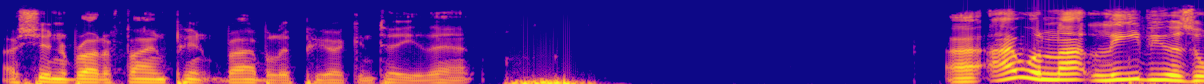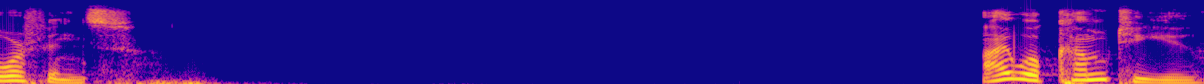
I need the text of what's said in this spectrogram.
I shouldn't have brought a fine print Bible up here, I can tell you that. Uh, I will not leave you as orphans. I will come to you.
